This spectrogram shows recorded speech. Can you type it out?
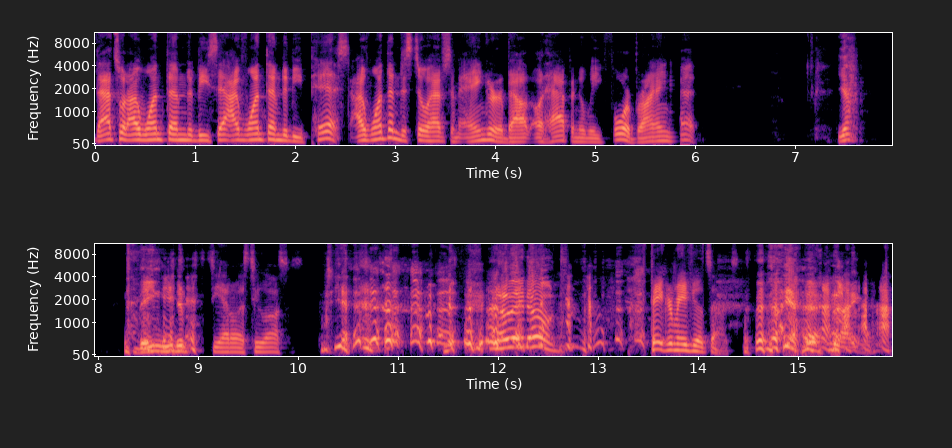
That's what I want them to be say. I want them to be pissed. I want them to still have some anger about what happened in week four. Brian, get. Yeah. They needed Seattle has two losses. Yeah. no, they don't. Baker Mayfield sucks. yeah,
